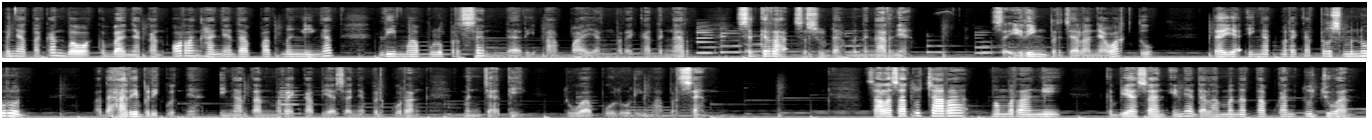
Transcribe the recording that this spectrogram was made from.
menyatakan bahwa kebanyakan orang hanya dapat mengingat 50% dari apa yang mereka dengar segera sesudah mendengarnya. Seiring berjalannya waktu, daya ingat mereka terus menurun. Pada hari berikutnya, ingatan mereka biasanya berkurang menjadi 25%. Salah satu cara memerangi kebiasaan ini adalah menetapkan tujuan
